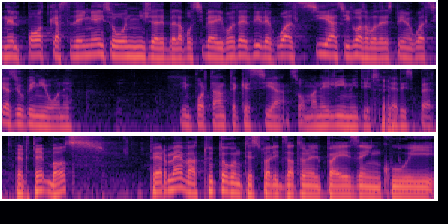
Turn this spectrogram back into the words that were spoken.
nel podcast dei miei sogni ci sarebbe la possibilità di poter dire qualsiasi cosa, poter esprimere qualsiasi opinione. L'importante è che sia, insomma, nei limiti del rispetto. Per te, boss? Per me va tutto contestualizzato nel paese in cui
